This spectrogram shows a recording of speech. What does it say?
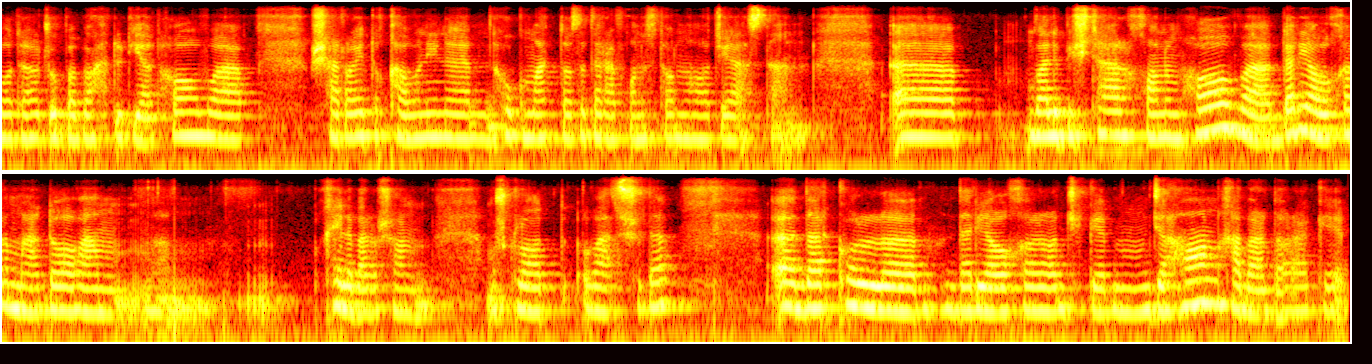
با توجه به محدودیت ها و شرایط و قوانین حکومت تازه در افغانستان مواجه هستند ولی بیشتر خانم ها و در اواخر مردا هم خیلی براشان مشکلات وضع شده. در کل در آخر آنچه که جهان خبر داره که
